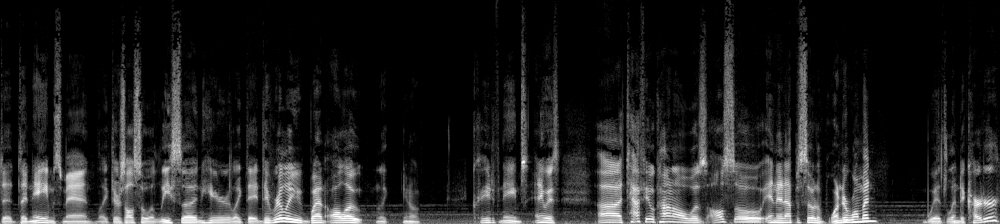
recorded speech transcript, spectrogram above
the the names, man. Like there's also Elisa in here. Like they they really went all out. Like you know, creative names. Anyways, uh, Taffy O'Connell was also in an episode of Wonder Woman with Lynda Carter.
